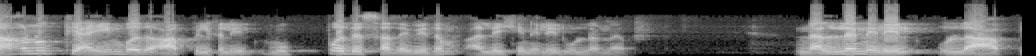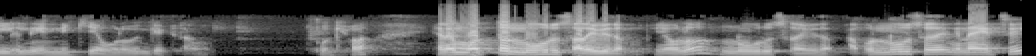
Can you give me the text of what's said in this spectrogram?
நானூற்றி ஐம்பது ஆப்பிள்களில் முப்பது சதவீதம் அழுகிய நிலையில் உள்ளன. நல்ல நிலையில் உள்ள ஆப்பிள்களின் எண்ணிக்கை எவ்வளவுன்னு கேட்குறாங்க ஓகேவா எனக்கு மொத்தம் நூறு சதவீதம். எவ்வளோ நூறு சதவீதம். அப்போ நூறு சதவீதம் என்ன ஆயிடுச்சு?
